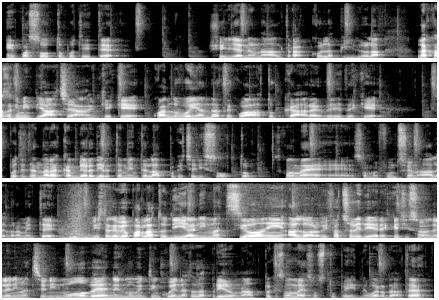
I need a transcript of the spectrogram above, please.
e qua sotto potete sceglierne un'altra con la pillola. La cosa che mi piace anche è che quando voi andate qua a toccare, vedete che potete andare a cambiare direttamente l'app che c'è di sotto. Secondo me insomma, è funzionale, veramente. Visto che vi ho parlato di animazioni, allora vi faccio vedere che ci sono delle animazioni nuove nel momento in cui andate ad aprire un'app, che secondo me sono stupende, guardate.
